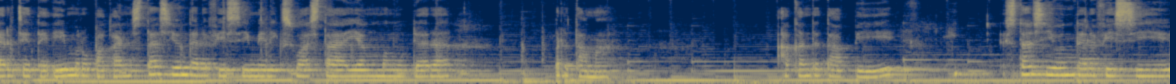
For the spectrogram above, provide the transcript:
RCTI merupakan stasiun televisi milik swasta yang mengudara pertama. Akan tetapi, Stasiun televisi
